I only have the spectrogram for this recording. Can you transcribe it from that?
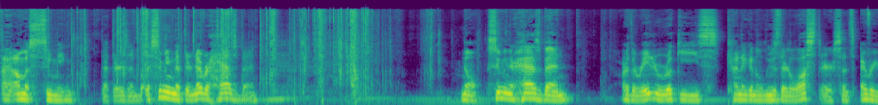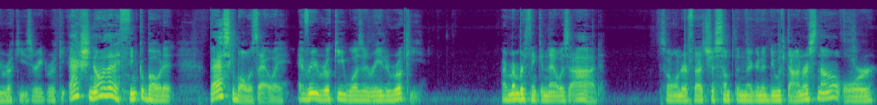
I'm assuming that there isn't, but assuming that there never has been, no, assuming there has been, are the rated rookies kind of going to lose their luster since every rookie is rated rookie? Actually, now that I think about it, basketball was that way. Every rookie was a rated rookie. I remember thinking that was odd. So I wonder if that's just something they're going to do with Donruss now, or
